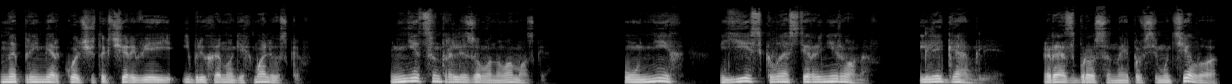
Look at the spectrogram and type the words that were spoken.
например, кольчатых червей и брюхоногих моллюсков, нет централизованного мозга. У них есть кластеры нейронов или ганглии, разбросанные по всему телу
